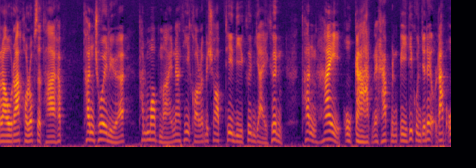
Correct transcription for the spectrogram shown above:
เรารักเคารพศรัทธาครับ ท่านช่วยเหลือท่านมอบหมายหน้าที่ความรับผิดชอบที่ดีขึ้นใหญ่ขึ้น ท่านให้โอกาสนะครับ เป็นปีที่คุณจะได้รับโอ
